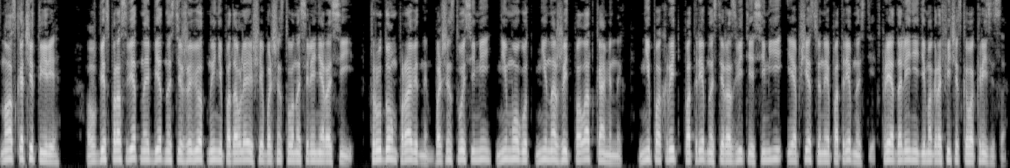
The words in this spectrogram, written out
Сноска 4. В беспросветной бедности живет ныне подавляющее большинство населения России. Трудом праведным большинство семей не могут ни нажить палат каменных, ни покрыть потребности развития семьи и общественные потребности в преодолении демографического кризиса.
